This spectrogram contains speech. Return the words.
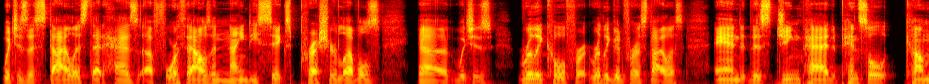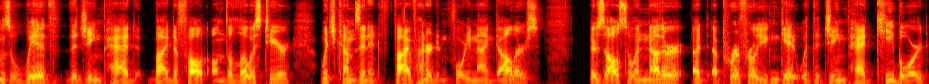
which is a stylus that has a 4,096 pressure levels, uh, which is really cool for really good for a stylus. And this Pad pencil comes with the Pad by default on the lowest tier, which comes in at $549. There's also another a, a, peripheral you can get with the JingPad keyboard,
